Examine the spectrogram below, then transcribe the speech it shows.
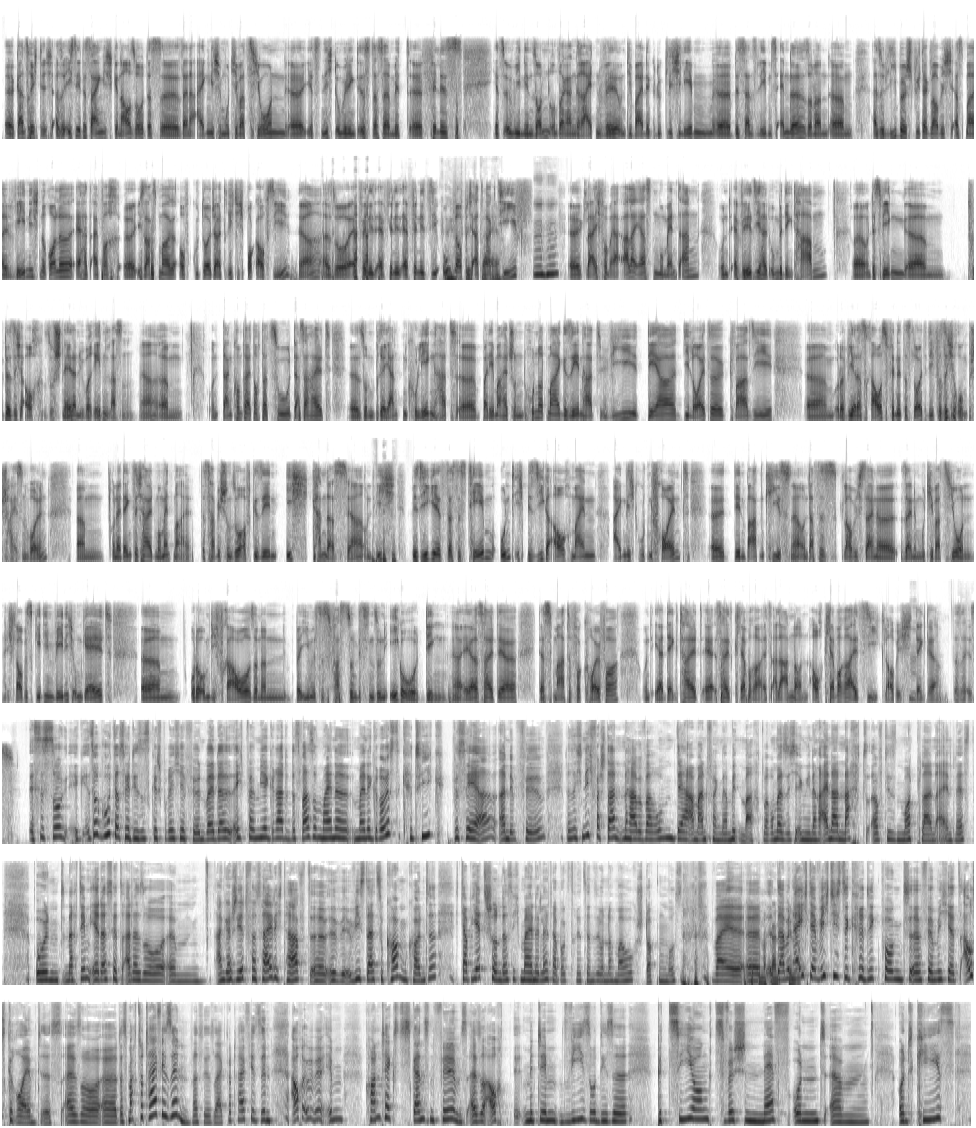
Äh, ganz richtig. Also ich sehe das eigentlich genauso, dass äh, seine eigentliche Motivation äh, jetzt nicht unbedingt ist, dass er mit äh, Phyllis jetzt irgendwie in den Sonnenuntergang reiten will und die beide glücklich leben äh, bis ans Lebensende, sondern ähm, also Liebe spielt da glaube ich erstmal wenig eine Rolle. Er hat einfach, äh, ich sag's mal auf gut Deutsch, er hat richtig Bock auf sie. Ja, also er findet, er findet, er findet sie unglaublich attraktiv, mhm. äh, gleich vom allerersten Moment an und er will sie halt unbedingt haben äh, und deswegen ähm, tut er sich auch so schnell dann überreden lassen. Ja? Ähm, und dann kommt halt noch dazu, dass er halt äh, so einen brillanten Kollegen hat, äh, bei dem er halt schon hundertmal gesehen hat, wie der die Leute quasi ähm, oder wie er das rausfindet, dass Leute die Versicherung bescheißen wollen. Ähm, und er denkt sich halt, Moment mal, das habe ich schon so oft gesehen, ich kann das, ja, und ich besiege jetzt das System und ich besiege auch meinen eigentlich guten Freund, äh, den Barton Kies. Ne? Und das ist, glaube ich, seine, seine Motivation. Ich glaube, es geht ihm wenig um Geld ähm, oder um die Frau, sondern bei ihm ist es fast so ein bisschen so ein Ego-Ding. Ja? Er ist halt der, der smarte Verkäufer und er denkt halt, er ist halt cleverer als alle anderen. Auch cleverer als sie, glaube ich, hm. denkt er, dass er ist es ist so, so gut, dass wir dieses Gespräch hier führen, weil da echt bei mir gerade, das war so meine, meine größte Kritik bisher an dem Film, dass ich nicht verstanden habe, warum der am Anfang da mitmacht, warum er sich irgendwie nach einer Nacht auf diesen Modplan einlässt. Und nachdem ihr das jetzt alle so ähm, engagiert verteidigt habt, äh, wie es dazu kommen konnte, ich glaube jetzt schon, dass ich meine Letterbox-Rezension nochmal hochstocken muss, weil äh, damit eigentlich der wichtigste Kritikpunkt äh, für mich jetzt ausgeräumt ist. Also also äh, das macht total viel Sinn, was ihr sagt, total viel Sinn. Auch im, im Kontext des ganzen Films, also auch äh, mit dem, wie so diese Beziehung zwischen Neff und, ähm, und Keith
